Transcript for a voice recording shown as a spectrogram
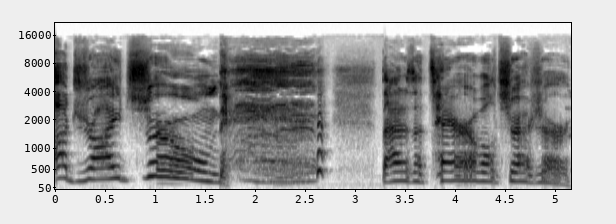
a dried shroom. that is a terrible treasure.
